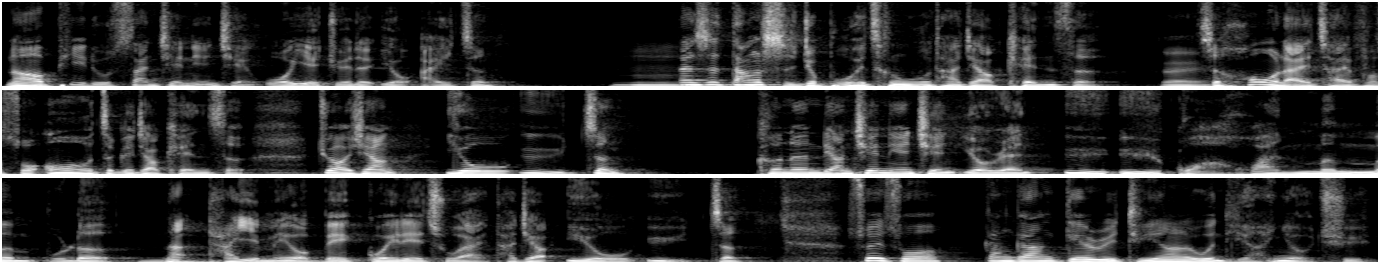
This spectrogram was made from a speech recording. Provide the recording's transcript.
然后譬如三千年前，我也觉得有癌症，嗯，但是当时就不会称呼它叫 cancer，对，是后来才说哦，这个叫 cancer，就好像忧郁症，可能两千年前有人郁郁寡欢、闷闷不乐，那他也没有被归类出来，他叫忧郁症。所以说，刚刚 Gary 提到的问题很有趣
